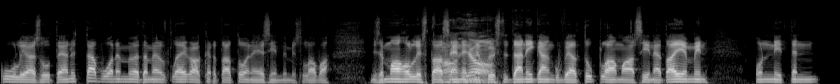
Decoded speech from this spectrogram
kuuliaisuuteen. Ja nyt tämän vuoden myötä meillä tulee ekaa kertaa toinen esiintymislava, niin se mahdollistaa No, sen, että joo. me pystytään ikään kuin vielä tuplaamaan siinä, että aiemmin on niiden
